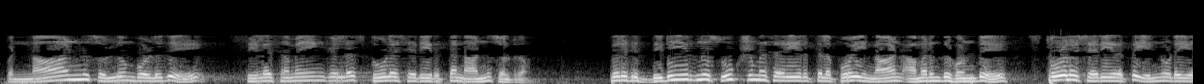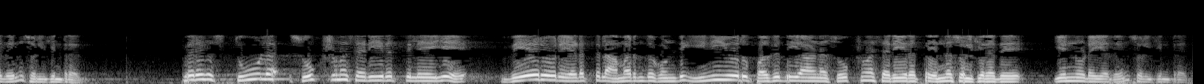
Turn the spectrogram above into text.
இப்ப நான் சொல்லும் பொழுது சில சமயங்கள்ல ஸ்தூல சரீரத்தை நான் சொல்றோம். பிறகு திடீர்னு சூக்ம சரீரத்துல போய் நான் அமர்ந்து கொண்டு ஸ்தூல சரீரத்தை என்னுடையதுன்னு சொல்கின்றது. பிறகு ஸ்தூல சூக்ம சரீரத்திலேயே வேறொரு இடத்துல அமர்ந்து கொண்டு இனியொரு பகுதியான சூக்ம சரீரத்தை என்ன சொல்கிறது? என்னுடையதுன்னு சொல்கின்றது.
